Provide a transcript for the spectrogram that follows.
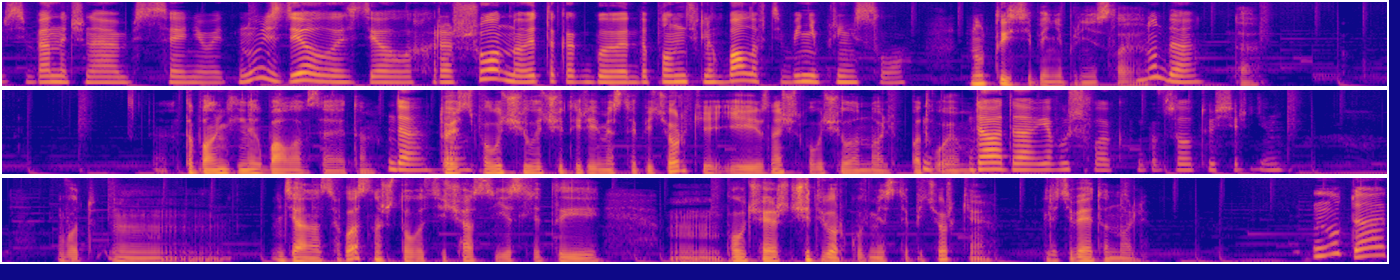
себя начинаю обесценивать. Ну, сделала, сделала хорошо, но это как бы дополнительных баллов тебе не принесло. Ну, ты себе не принесла Ну да, дополнительных баллов за это. да. То да. есть получила 4 вместо пятерки, и значит получила 0, по-твоему. Да, да, я вышла как бы в золотую середину. Вот Диана согласна, что вот сейчас, если ты получаешь четверку вместо пятерки, для тебя это ноль. Ну да,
